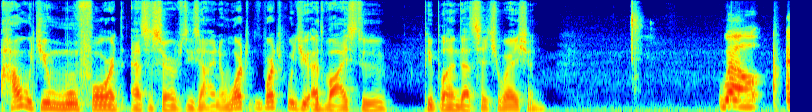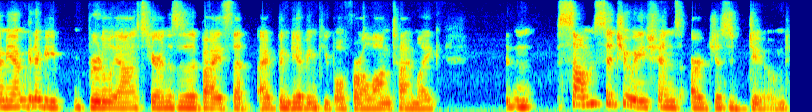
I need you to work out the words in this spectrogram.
how would you move forward as a service designer? What what would you advise to people in that situation? Well, I mean, I'm going to be brutally honest here, and this is advice that I've been giving people for a long time. Like, some situations are just doomed,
